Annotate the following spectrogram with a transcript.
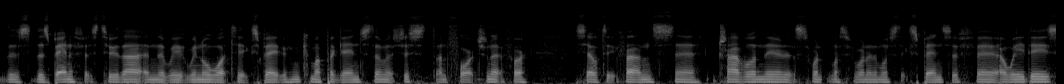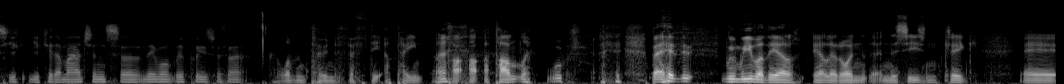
there's there's benefits to that, and that we we know what to expect. We can come up against them. It's just unfortunate for. Celtic fans uh, travelling there, it's one, must be one of the most expensive uh, away days you, you could imagine. So they won't be pleased with that. eleven pound fifty a pint, appa- a- apparently. But uh, when we were there earlier on in the season, Craig, uh,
